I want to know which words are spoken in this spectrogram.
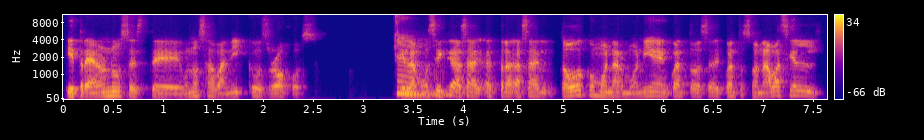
y traían unos, este, unos abanicos rojos. Y la ah. música, o sea, todo como en armonía, en cuanto, en cuanto sonaba así el,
